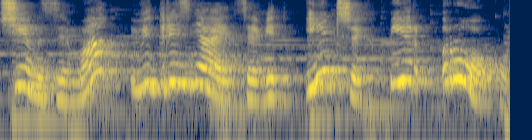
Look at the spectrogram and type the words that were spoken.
Чим зима відрізняється від інших пір року?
